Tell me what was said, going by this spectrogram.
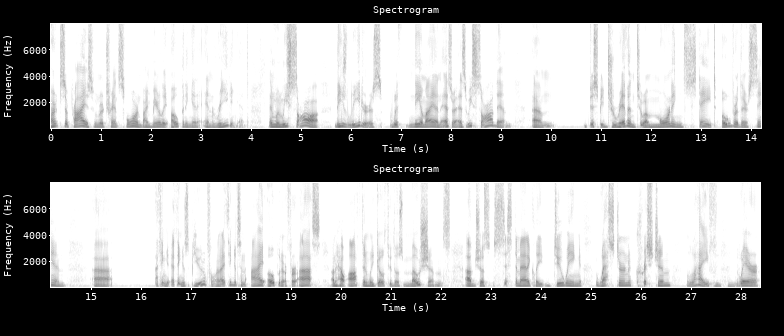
aren't surprised when we're transformed by merely opening it and reading it? And when we saw these leaders with Nehemiah and Ezra, as we saw them um, just be driven to a mourning state over their sin, uh, I think I think it's beautiful, and I think it's an eye opener for us on how often we go through those motions of just systematically doing Western Christian life, mm-hmm. where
